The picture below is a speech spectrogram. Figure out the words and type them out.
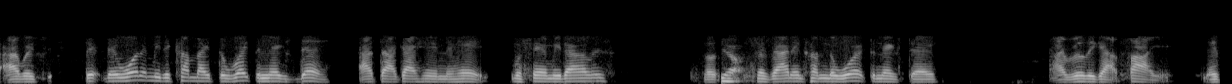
I, I was. They, they wanted me to come back to work the next day after I got hit in the head with Family Dollars. So yeah. since I didn't come to work the next day, I really got fired. They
